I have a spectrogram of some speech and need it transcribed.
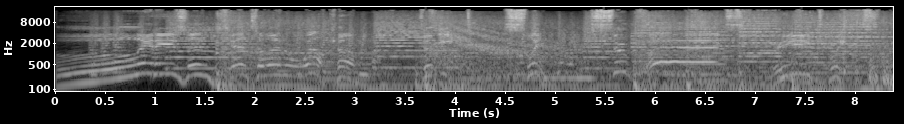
Ladies and gentlemen, welcome to Eat, Sleep, Suplex, Retweet.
